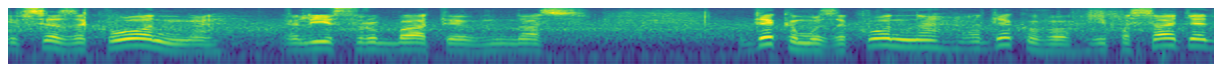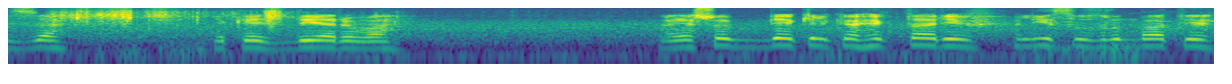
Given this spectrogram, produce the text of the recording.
І все законно. Ліс рубати в нас декому законно, а декого і посадять за якесь дерево. А якщо декілька гектарів лісу зрубати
